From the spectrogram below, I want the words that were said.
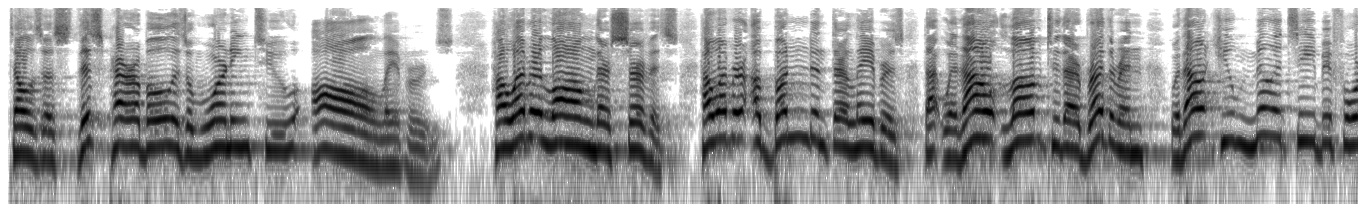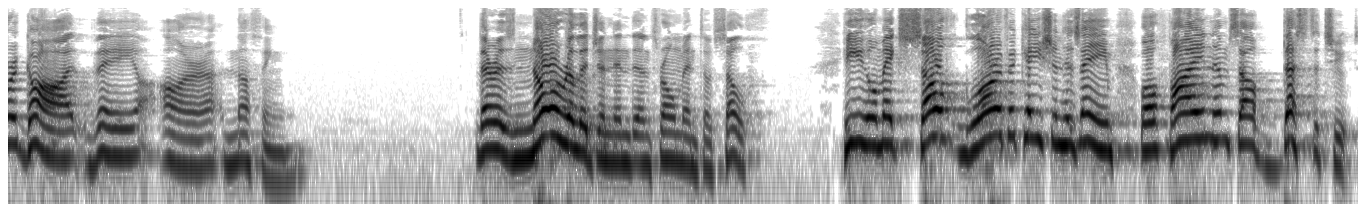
tells us this parable is a warning to all laborers, however long their service, however abundant their labors, that without love to their brethren, without humility before God, they are nothing. There is no religion in the enthronement of self. He who makes self-glorification his aim will find himself destitute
